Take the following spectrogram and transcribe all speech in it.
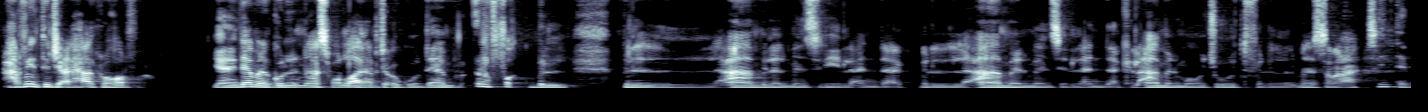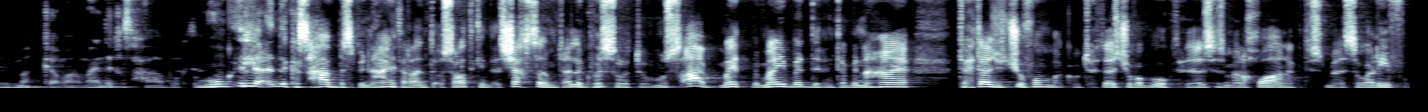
حرفيا ترجع لحالك الغرفة. يعني دائما أقول للناس والله أرجع أقول دائما ارفق بال بالعامل المنزلي اللي عندك بالعامل المنزلي اللي عندك العامل الموجود في المزرعة. بس أنت من مكة ما, ما عندك أصحاب وقتها. مو إلا عندك أصحاب بس بالنهاية ترى أنت أسرتك أنت الشخص المتعلق في اسرته مو صعب ما ما يبدل. أنت بالنهاية تحتاج تشوف أمك وتحتاج تشوف أبوك تحتاج تسمع لأخوانك تسمع سواليفه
